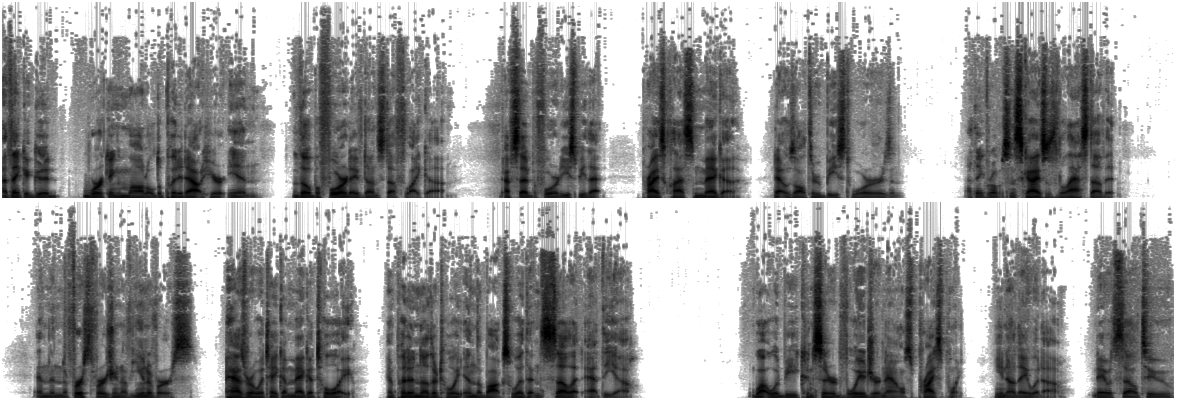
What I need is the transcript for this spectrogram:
I think, a good working model to put it out here in. Though before they've done stuff like, uh, I've said before, it used to be that price class mega that was all through Beast Wars, and I think Robots in Disguise was the last of it. And then the first version of Universe, Hasbro would take a mega toy and put another toy in the box with it and sell it at the uh, what would be considered Voyager now's price point. You know, they would uh they would sell two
